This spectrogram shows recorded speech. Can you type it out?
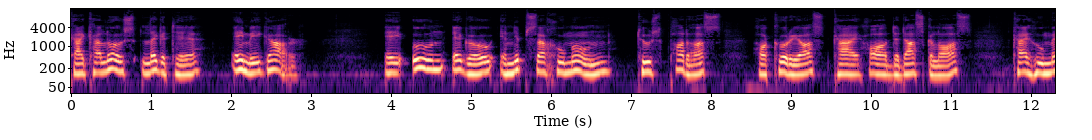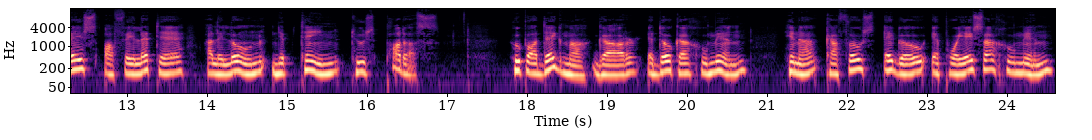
kai kalos legete emi gar. E un ego enipsa humon tus podas, ha kurios kai ha didaskalos, kai humes ophelete allelon niptein tus podas. Hupadegma gar edoka humin, hina kathos ego epoiesa humin,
